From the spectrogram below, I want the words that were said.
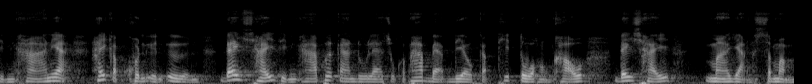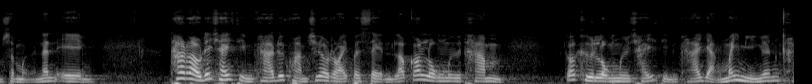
สินค้าเนี่ยให้กับคนอื่นๆ ได้ใช้สินค้าเพื่อการดูแลสุขภาพแบบเดียวกับที่ตัวของเขาได้ใช้มาอย่างสม่ำเสมอนั่นเอง ถ้าเราได้ใช้สินค้าด้วยความเชื่อร้อยเปอร์เซ็นต์แล้วก็ลงมือทำก็คือลงมือใช้สินค้าอย่างไม่มีเงื่อนไข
